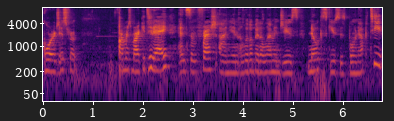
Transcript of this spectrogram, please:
gorgeous from farmer's market today, and some fresh onion, a little bit of lemon juice. No excuses. Bon appetit.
